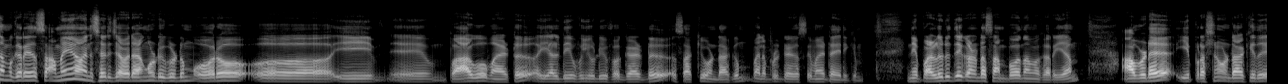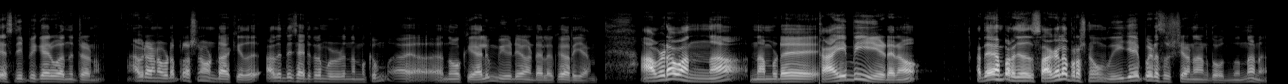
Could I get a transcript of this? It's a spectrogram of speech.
നമുക്കറിയാം സമയം അനുസരിച്ച് അവരങ്ങോട്ടും ഇങ്ങോട്ടും ഓരോ ഈ ഭാഗവുമായിട്ട് എൽ ഡി എഫും യു ഡി എഫും ഒക്കെ ആയിട്ട് സഖ്യം ഉണ്ടാക്കും പലപ്പോഴും രഹസ്യമായിട്ടായിരിക്കും. ഇനി പള്ളുരുത്തി കണ്ട സംഭവം നമുക്കറിയാം. അവിടെ ഈ പ്രശ്നം ഉണ്ടാക്കിയത് എസ് ഡി പിക്കാർ വന്നിട്ടാണ്. അവരാണ് അവിടെ പ്രശ്നം ഉണ്ടാക്കിയത്. അതിന്റെ ചരിത്രം മുഴുവൻ നമുക്കും നോക്കിയാലും വീഡിയോ കണ്ടാലും ഒക്കെ അറിയാം. അവിടെ വന്ന നമ്മുടെ കൈബി ഈഡനോ അദ്ദേഹം പറഞ്ഞത് സകല പ്രശ്നവും ബി ജെ പിയുടെ സൃഷ്ടിയാണെന്നാണ് തോന്നുന്നതാണ്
